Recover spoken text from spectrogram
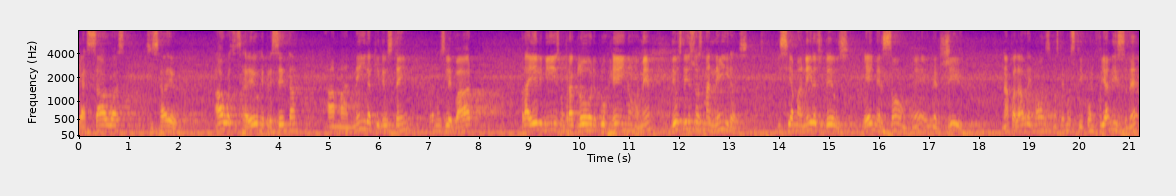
e as águas de Israel. Águas de Israel representam a maneira que Deus tem para nos levar para Ele mesmo, para a glória, para o reino, amém? Deus tem suas maneiras, e se a maneira de Deus é a imersão, né, emergir na palavra, irmãos, nós temos que confiar nisso, né?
